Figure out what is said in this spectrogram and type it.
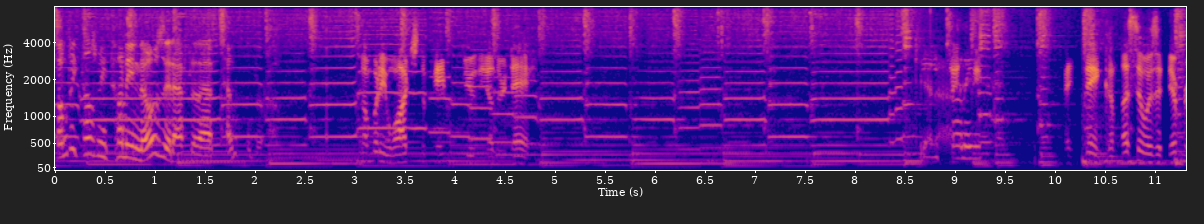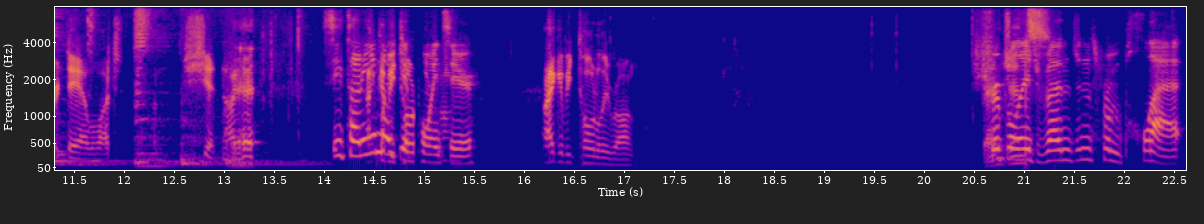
Something tells me Tony knows it after that pencil drop. Somebody watched the pay per view the other day. See, I think, unless it was a different day I watched. Shit, no, I, see, Tony, I you might get totally points here. I could be totally wrong. Triple H Vengeance. Vengeance from Platt.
